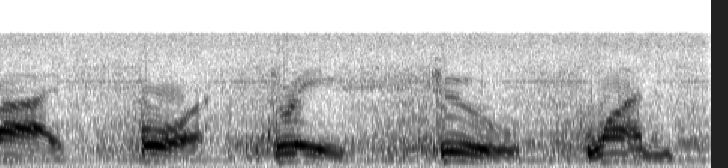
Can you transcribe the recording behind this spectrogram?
Five, four, three, two, one.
